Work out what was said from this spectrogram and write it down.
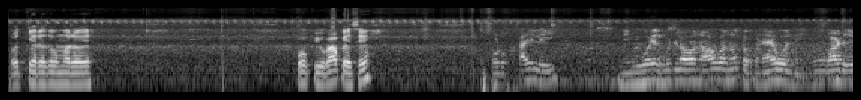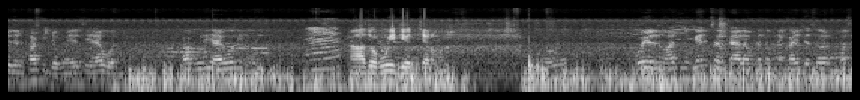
તો અત્યારે તો અમારે પોપિયું કાપે છે. થોડુંક ખાઈ લઈ. ને ઓઇલ બદલાવાનો આવવાનો હતો પણ આવ્યો નહીં. હું વાટ જોઈ જોઈને થાકી જાઉં પણ એથી આવ્યો નહીં. બાપુરી આવ્યો નહીં હા. જો હોઈ ગયો અત્યારમાં. ઓઇલનું આજનું કેન્સલ કાલ આપણે તમને કાયદેસર મસ્ત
